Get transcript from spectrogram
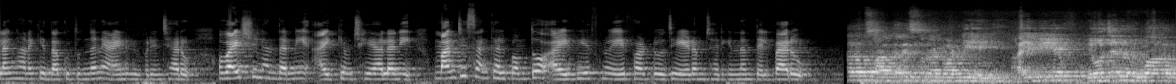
తెలంగాణకి దక్కుతుందని ఆయన వివరించారు. వైశ్యులందరినీ ఐక్యం చేయాలని మంచి సంకల్పంతో ఐవీఎఫ్ను ఏర్పాటు చేయడం జరిగిందని తెలిపారు. సహకరిస్తున్నటువంటి ఐబిఎఫ్ యువజన విభాగం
